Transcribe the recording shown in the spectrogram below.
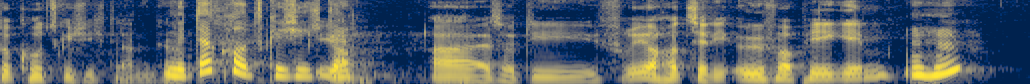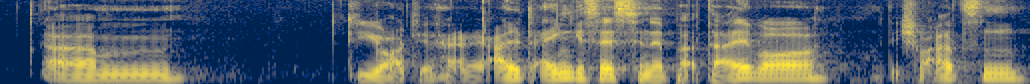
der Kurzgeschichte an. gell? Mit der Kurzgeschichte. Ja, also die, früher hat es ja die ÖVP gegeben. Ähm, die, ja, die eine alteingesessene Partei war, die Schwarzen.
